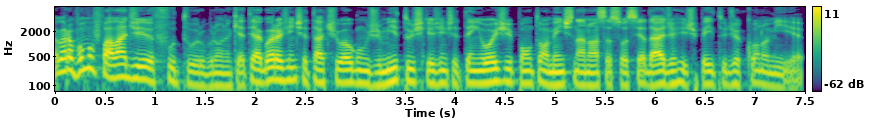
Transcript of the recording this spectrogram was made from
Agora vamos falar de futuro, Bruno, que até agora a gente tateou alguns mitos que a gente tem hoje pontualmente na nossa sociedade a respeito de economia.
